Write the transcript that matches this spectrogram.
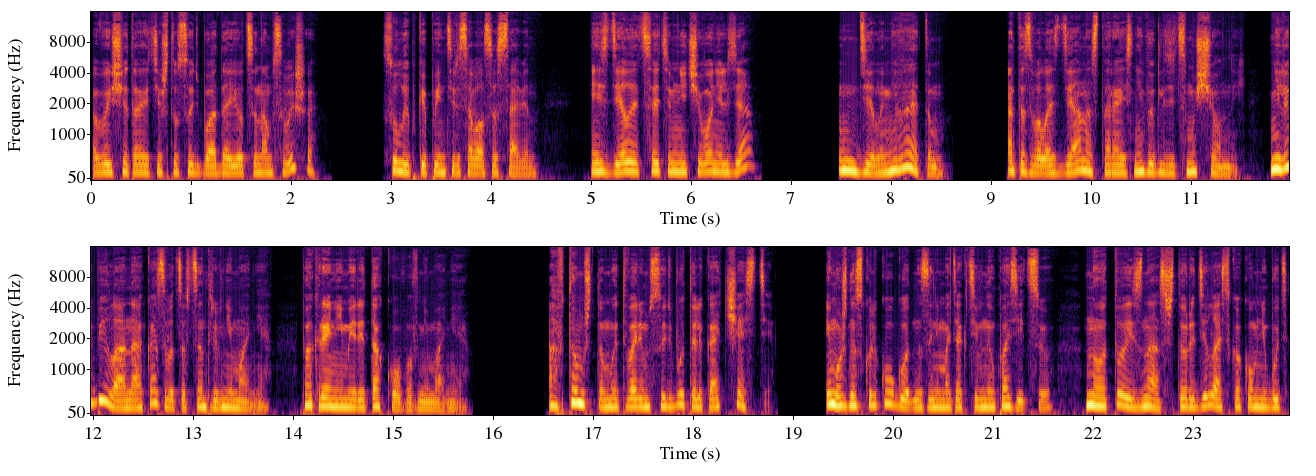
«Вы считаете, что судьба дается нам свыше?» С улыбкой поинтересовался Савин. «И сделать с этим ничего нельзя?» «Дело не в этом», — отозвалась Диана, стараясь не выглядеть смущенной. Не любила она оказываться в центре внимания, по крайней мере, такого внимания. А в том, что мы творим судьбу только отчасти. И можно сколько угодно занимать активную позицию, но то из нас, что родилась в каком-нибудь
